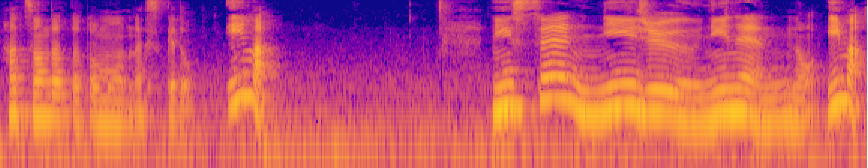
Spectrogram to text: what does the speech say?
発音だったと思うんですけど今2022年の今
